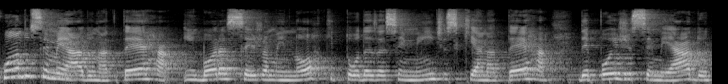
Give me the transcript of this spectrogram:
Quando semeado na terra, embora seja menor que todas as sementes que há na terra, depois de semeado,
